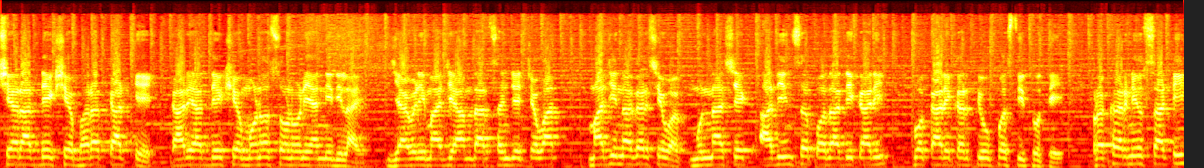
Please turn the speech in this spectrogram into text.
शहराध्यक्ष भरत काटके कार्याध्यक्ष मनोज सोनवणे यांनी दिलाय. यावेळी माजी आमदार संजय चव्हाण माजी नगरसेवक मुन्ना शेख आदींसह पदाधिकारी व कार्यकर्ते उपस्थित होते. प्रखर न्यूजसाठी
